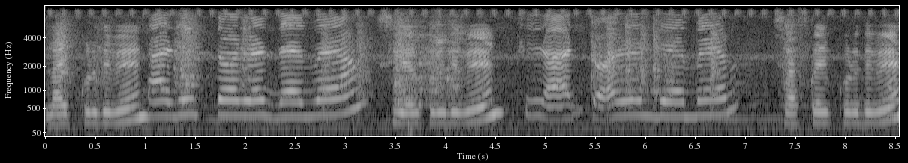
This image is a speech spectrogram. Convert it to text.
লাইক করে দেবেন। শেয়ার করে দেবেন। সাবস্ক্রাইব করে দেবেন।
